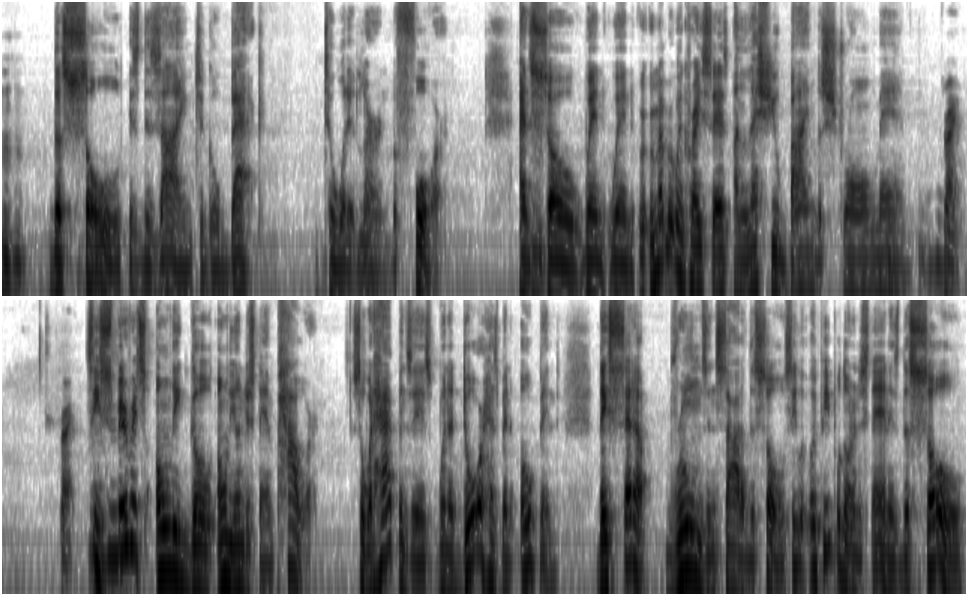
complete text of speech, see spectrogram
mm-hmm. the soul is designed to go back to what it learned before. And hmm. so when when remember when Christ says, unless you bind the strong man, mm-hmm. Right. Right. See, mm-hmm. spirits only go only understand power. So what happens is when a door has been opened, they set up rooms inside of the soul. See, what, what people don't understand is the soul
